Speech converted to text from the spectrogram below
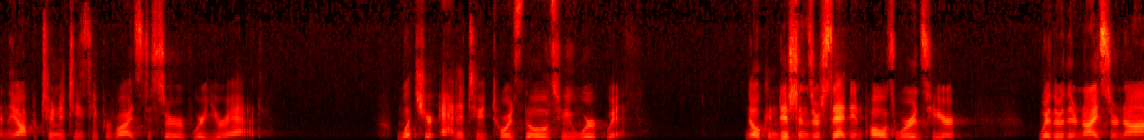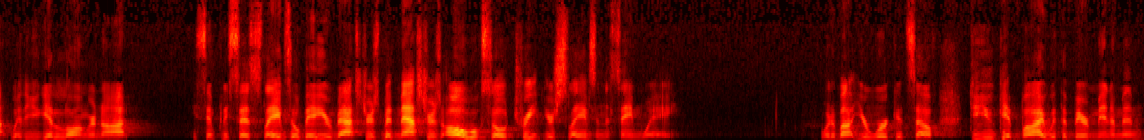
and the opportunities he provides to serve where you're at. What's your attitude towards those who you work with? No conditions are set in Paul's words here, whether they're nice or not, whether you get along or not. He simply says, Slaves, obey your masters, but masters also treat your slaves in the same way. What about your work itself? Do you get by with a bare minimum?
